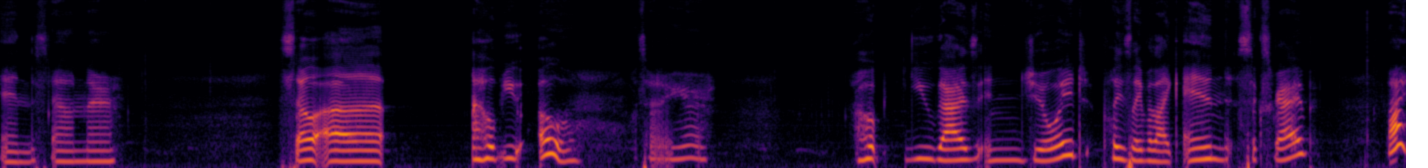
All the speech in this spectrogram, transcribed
and the stone there. So, uh, I hope you. Oh, what's under here? I hope you guys enjoyed. Please leave a like and subscribe. Bye.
